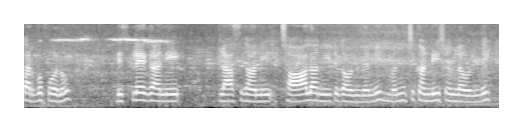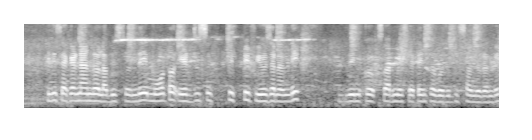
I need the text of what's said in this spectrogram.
కర్బు ఫోను. డిస్ప్లే కానీ గ్లాస్ కానీ చాలా నీట్గా ఉందండి. మంచి కండిషన్లో ఉంది. ఇది సెకండ్ హ్యాండ్లో లభిస్తుంది. Moto Edge six fifty fusion అండి. దీనికి ఒకసారి మీ సెట్టింగ్స్లో చూపిస్తాను చూడండి.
